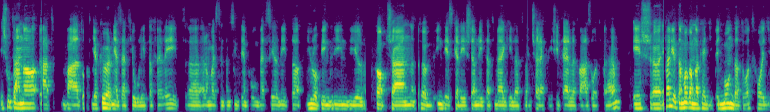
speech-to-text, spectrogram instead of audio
és utána átváltott a környezet jóléte felé, itt erről majd szerintem szintén fogunk beszélni, itt a European Green Deal kapcsán több intézkedést említett meg, illetve cselekvési tervet vázolt fel. És felírtam magamnak egy, egy mondatot, hogy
